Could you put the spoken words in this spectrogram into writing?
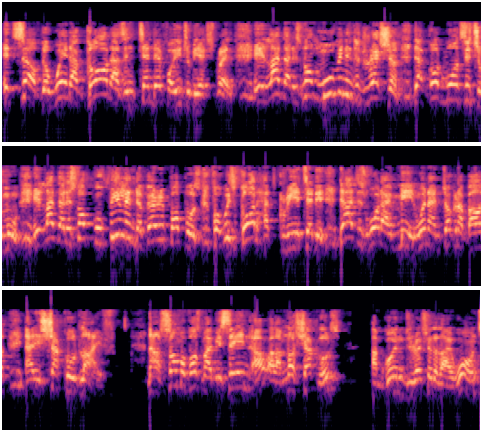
itself the way that God has intended for it to be expressed. A life that is not moving in the direction that God wants it to move. A life that is not fulfilling the very purpose for which God had created it. That is what I mean when I'm talking about a shackled life. Now, some of us might be saying, oh, well, I'm not shackled. I'm going the direction that I want.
